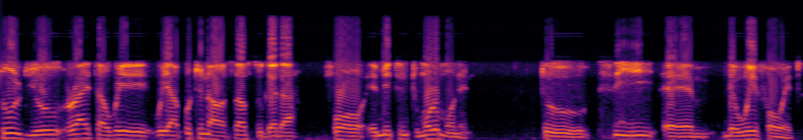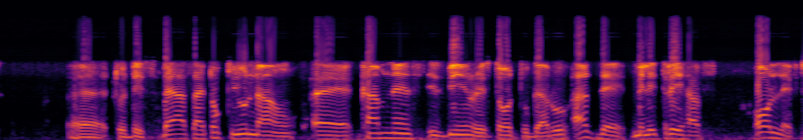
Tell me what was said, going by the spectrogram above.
told you right away, we are putting ourselves together for a meeting tomorrow morning to see um, the way forward. Uh, to this. But as I talk to you now, uh, calmness is being restored to Garu as the military have all left.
